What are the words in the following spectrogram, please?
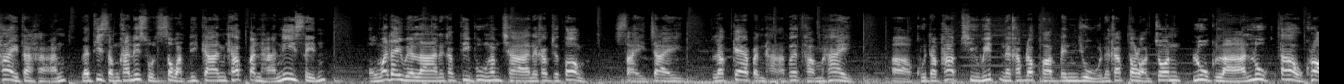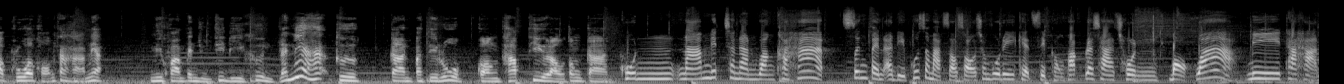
ค่ายทหาร และที่สำคัญที่สุดสวัสดิการครับ ปัญหาหนี้สิน ผมว่าได้เวลานะครับที่ผู้กำกับชานะครับจะต้องใส่ใจและแก้ปัญหาเพื่อทำให้อ่อคุณภาพชีวิตนะครับและความเป็นอยู่นะครับตลอดจนลูกหลานลูกเต้าครอบครัวของทหารเนี่ยมีความเป็นอยู่ที่ดีขึ้น และเนี่ยฮะคือการปฏิรูปกองทัพที่เราต้องการ คุณน้ำนิชนันวังคหาต ซึ่งเป็นอดีตผู้สมัครสสชลบุรีเขตสิบของพรรคประชาชน บอกว่ามีทหาร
